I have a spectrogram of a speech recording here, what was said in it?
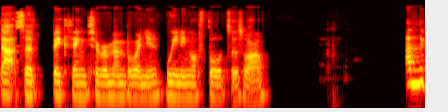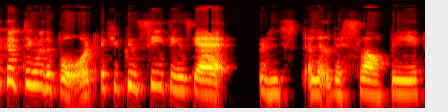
that's a big thing to remember when you're weaning off boards as well. And the good thing with a board, if you can see things get a little bit sloppy,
